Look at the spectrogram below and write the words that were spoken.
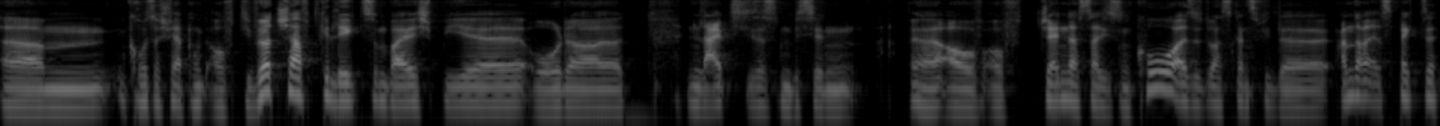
ähm, großer Schwerpunkt auf die Wirtschaft gelegt zum Beispiel oder in Leipzig ist es ein bisschen auf, auf Gender Studies und Co. Also du hast ganz viele andere Aspekte.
